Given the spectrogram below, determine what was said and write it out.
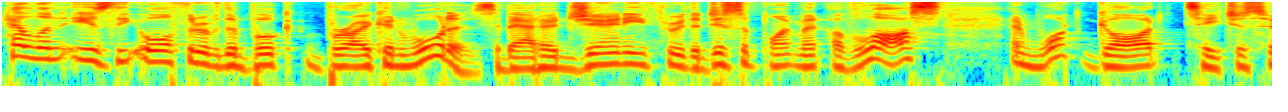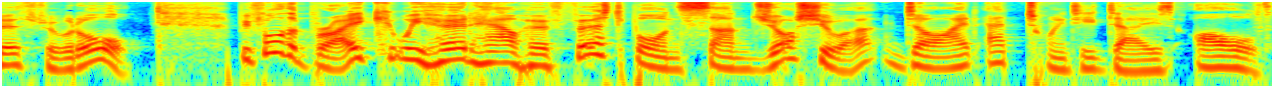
Helen is the author of the book Broken Waters about her journey through the disappointment of loss and what God teaches her through it all. Before the break, we heard how her firstborn son Joshua died at 20 days old.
